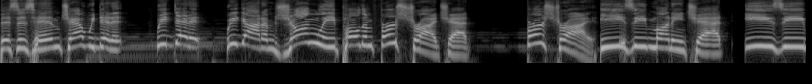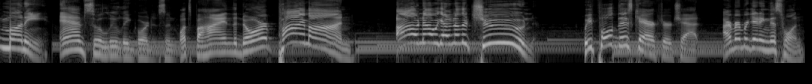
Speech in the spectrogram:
This is him, chat. We did it. We did it. We got him. Zhongli pulled him first try, chat. First try. Easy money, chat. Easy money. Absolutely gorgeous. And what's behind the door? Paimon. Oh no, we got another Chun. We pulled this character, chat. I remember getting this one.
